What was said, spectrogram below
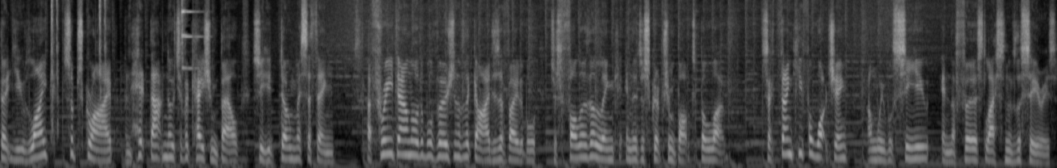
that you like, subscribe, and hit that notification bell so you don't miss a thing. A free downloadable version of the guide is available. Just follow the link in the description box below. So thank you for watching and we will see you in the first lesson of the series.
